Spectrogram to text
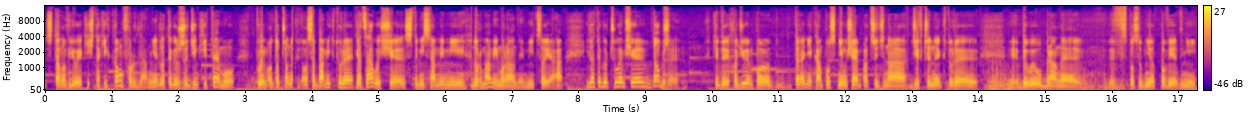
stanowiło jakiś taki komfort dla mnie, dlatego że dzięki temu byłem otoczony osobami, które zgadzały się z tymi samymi normami moralnymi, co ja i dlatego czułem się dobrze. Kiedy chodziłem po terenie kampusu, nie musiałem patrzeć na dziewczyny, które były ubrane w sposób nieodpowiedni.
